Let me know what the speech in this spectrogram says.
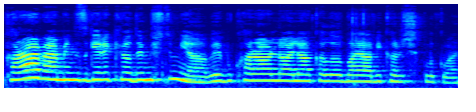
karar vermeniz gerekiyor demiştim ya ve bu kararla alakalı baya bir karışıklık var.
